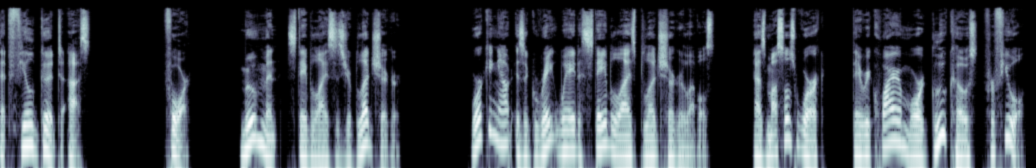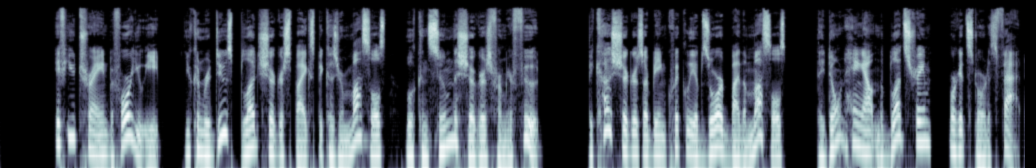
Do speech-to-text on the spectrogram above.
that feel good to us. 4. Movement stabilizes your blood sugar. Working out is a great way to stabilize blood sugar levels. As muscles work, they require more glucose for fuel. If you train before you eat, you can reduce blood sugar spikes because your muscles will consume the sugars from your food. Because sugars are being quickly absorbed by the muscles, they don't hang out in the bloodstream or get stored as fat.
